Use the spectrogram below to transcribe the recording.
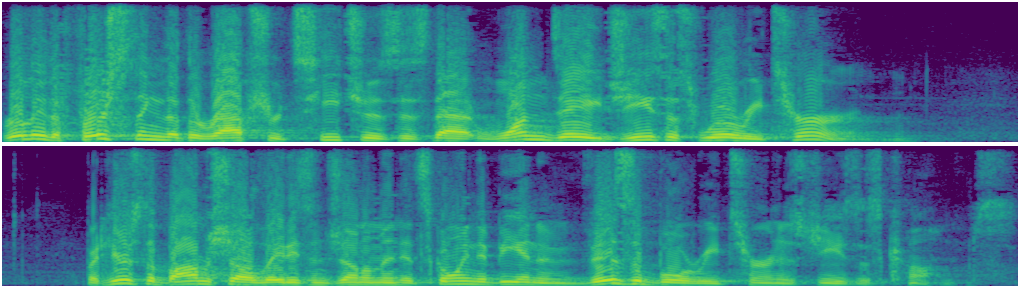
really the first thing that the rapture teaches is that one day Jesus will return. But here's the bombshell, ladies and gentlemen it's going to be an invisible return as Jesus comes.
